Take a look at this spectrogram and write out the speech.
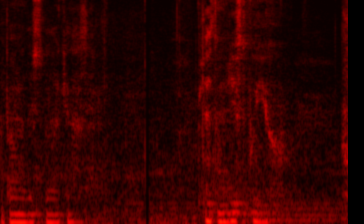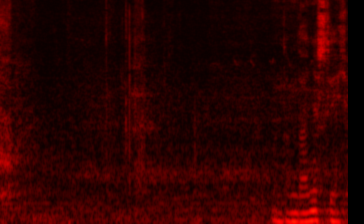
Напевно, десь туди кидати. Бля, там ліфт поїхав. Вон Там Даня стоїть.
